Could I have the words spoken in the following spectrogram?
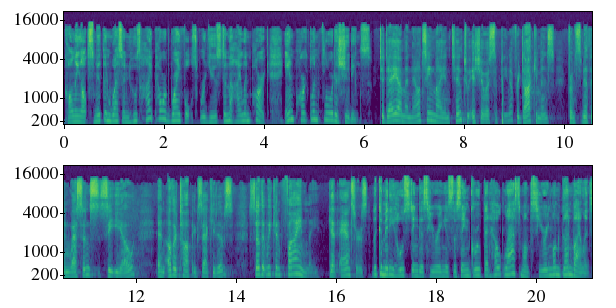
calling out Smith & Wesson whose high-powered rifles were used in the Highland Park and Parkland, Florida shootings. Today I'm announcing my intent to issue a subpoena for documents from Smith & Wesson's CEO and other top executives so that we can finally get answers. The committee hosting this hearing is the same group that held last month's hearing on gun violence,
